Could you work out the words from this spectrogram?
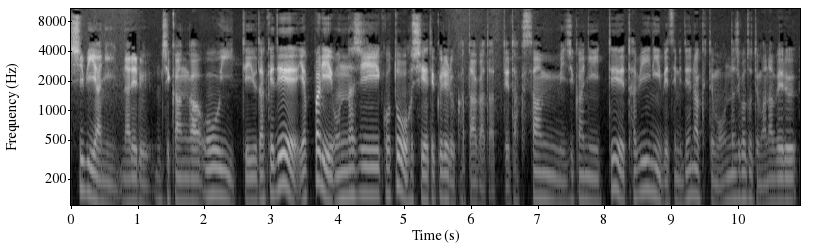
シビアになれる時間が多いっていうだけでやっぱり同じことを教えてくれる方々ってたくさん身近にいて旅に別に出なくても同じことって学べるっ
